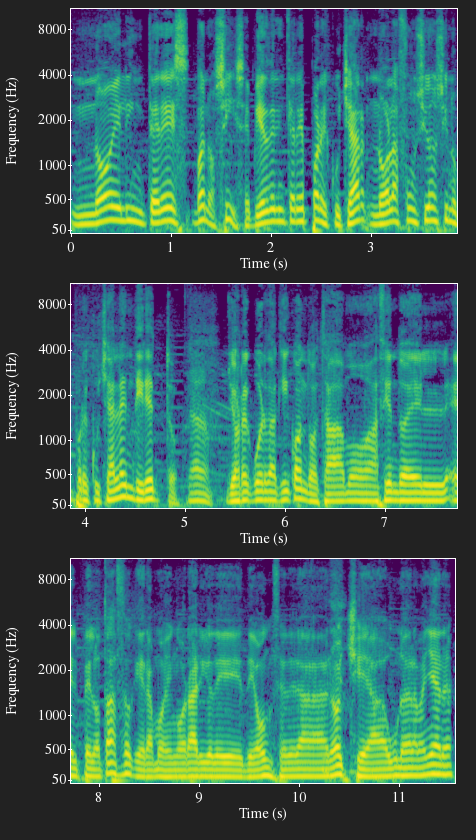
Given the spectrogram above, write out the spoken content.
no el interés, bueno, sí, se pierde el interés por escuchar no la función, sino por escucharla en directo. Claro. Yo recuerdo aquí cuando estábamos haciendo el, el pelotazo, que éramos en horario de, de 11 de la noche a 1 de la mañana,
